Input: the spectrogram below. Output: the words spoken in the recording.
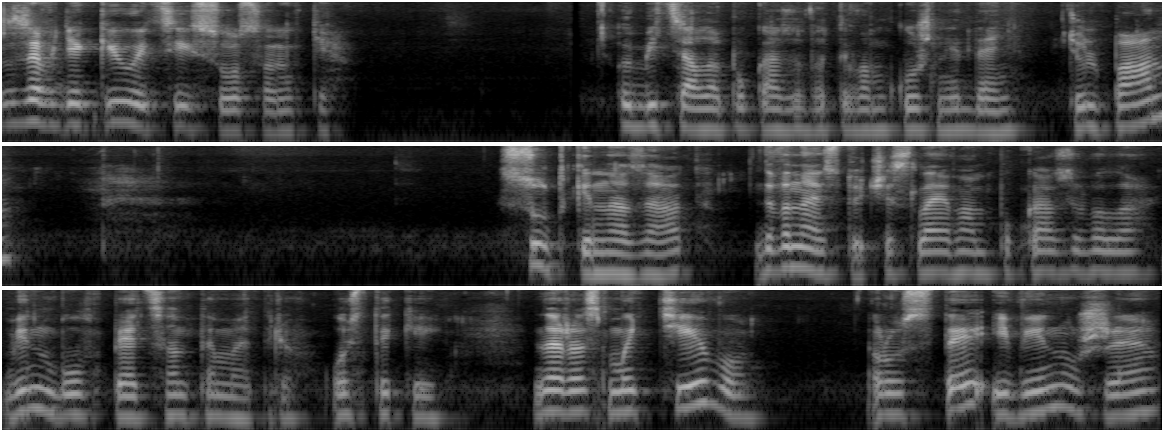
Завдяки оцій сосанки. Обіцяла показувати вам кожен день тюльпан. Сутки назад, 12 числа я вам показувала, він був 5 см. Ось такий. Зараз миттєво росте і він уже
